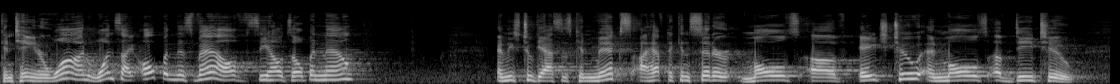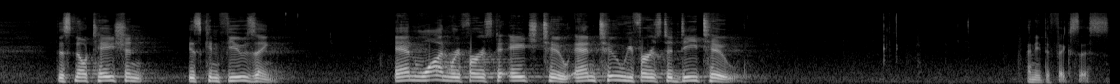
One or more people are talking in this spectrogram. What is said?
container 1, once I open this valve, see how it's open now? And these two gases can mix, I have to consider moles of H2 and moles of D2. This notation is confusing. N1 refers to H2, N2 refers to D2. I need to fix this.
